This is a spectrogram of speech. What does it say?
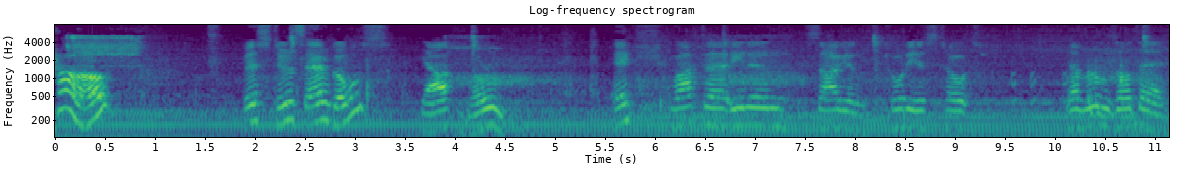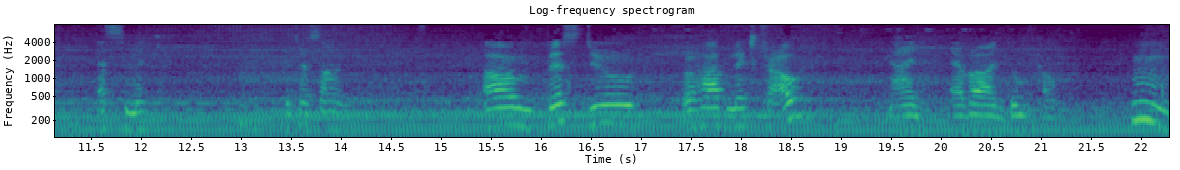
Hallo? Bist du Sam Goebel? Ja, warum? Ich möchte Ihnen sagen, Cody ist tot. Ja, warum sollte es mich interessant? Ähm, bist du überhaupt nicht traurig? Nein, er war ein Dummkopf. Hm.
